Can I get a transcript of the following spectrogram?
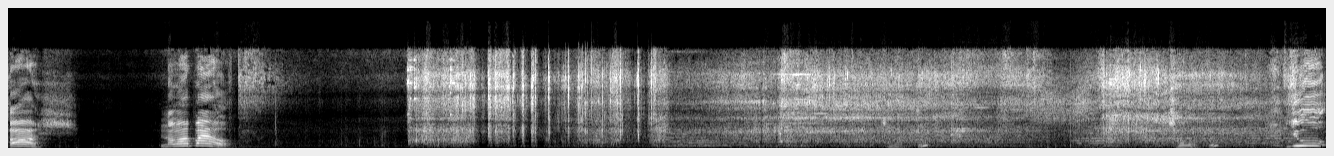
아씨. 너무 아파요. 잡았고 잡았고 유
